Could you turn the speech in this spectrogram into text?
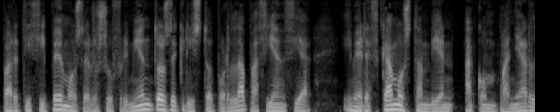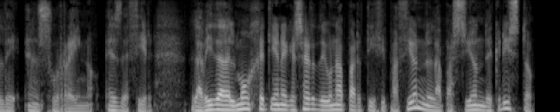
participemos de los sufrimientos de Cristo por la paciencia y merezcamos también acompañarle en su reino. Es decir, la vida del monje tiene que ser de una participación en la pasión de Cristo,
